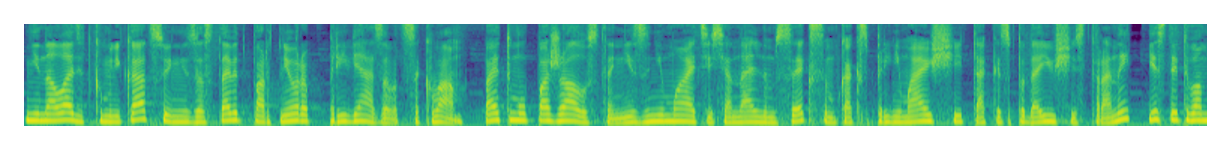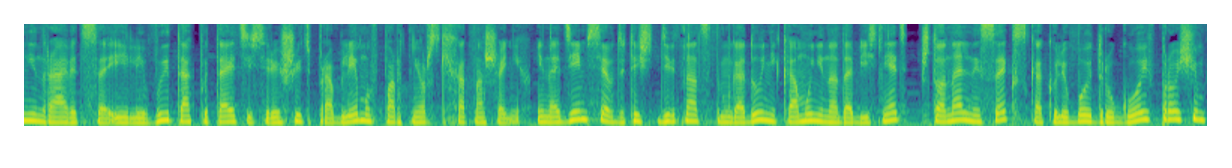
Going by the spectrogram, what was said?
не наладит коммуникацию и не заставит партнера привязываться к вам. Поэтому, пожалуйста, не занимайтесь анальным сексом как с принимающей, так и с подающей стороны, если это вам не нравится или вы так пытаетесь решить проблемы в партнерских отношениях. И надеемся, в 2019 году никому не надо объяснять, что анальный секс, как и любой другой, впрочем,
